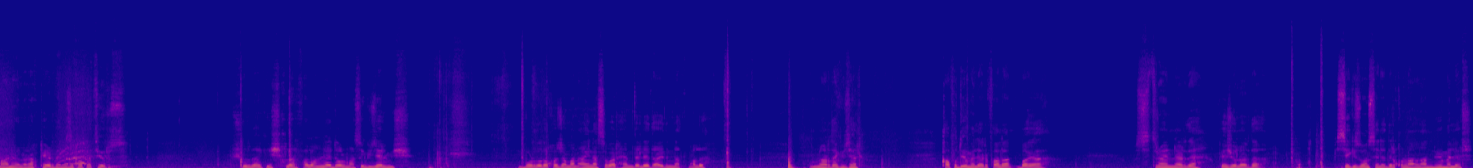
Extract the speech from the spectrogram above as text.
manuel olarak perdemizi kapatıyoruz. Şuradaki ışıklar falan led olması güzelmiş. Burada da kocaman aynası var. Hem de led aydınlatmalı. Bunlar da güzel. Kapı düğmeleri falan bayağı Citroen'lerde, Peugeot'larda 8-10 senedir kullanılan düğmeler.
